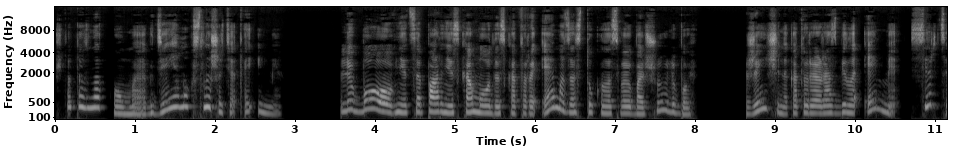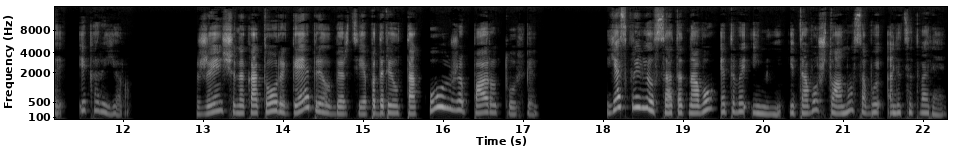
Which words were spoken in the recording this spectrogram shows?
Что-то знакомое. Где я мог слышать это имя? Любовница парня из комоды, с которой Эмма застукала свою большую любовь. Женщина, которая разбила Эмме сердце и карьеру. женщина, которой Гэбриэл Бертье подарил такую же пару туфель. Я скривился от одного этого имени и того, что оно собой олицетворяет.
